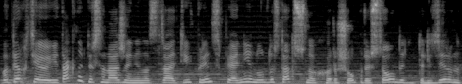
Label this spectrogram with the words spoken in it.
во-первых, тебе и так на персонажей не настраивать, и, в принципе, они, ну, достаточно хорошо прорисованы, детализированы.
